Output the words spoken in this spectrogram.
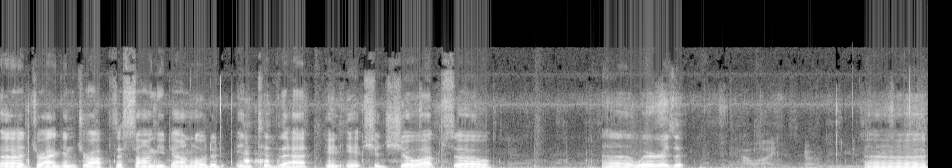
uh, drag and drop the song you downloaded into that, and it should show up. So, uh, where is it? Uh,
